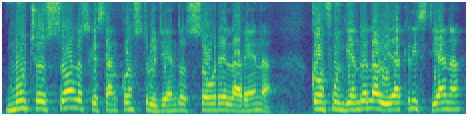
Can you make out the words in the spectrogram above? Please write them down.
Muchos son los que están construyendo sobre la arena, confundiendo la vida cristiana,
